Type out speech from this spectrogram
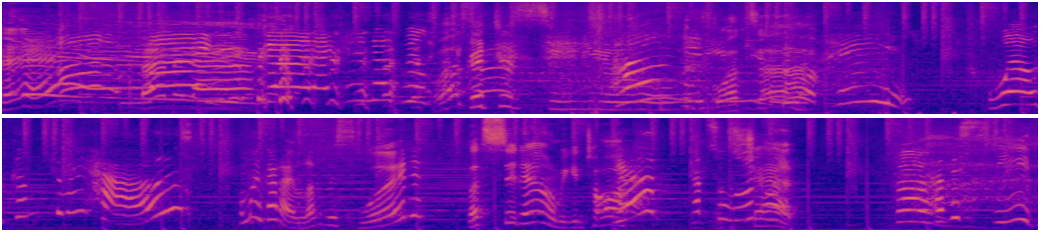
Oh Good to see you. What's up? Hey, welcome to my house. Oh my god, I love this wood. Let's sit down. We can talk. Yeah, Let's absolutely. chat. Have a seat.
